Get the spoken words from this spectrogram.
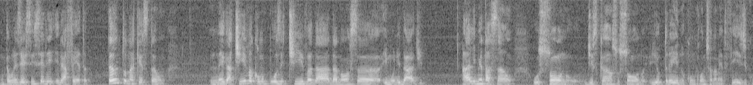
Então, o exercício ele, ele afeta tanto na questão negativa como positiva da, da nossa imunidade. A alimentação, o sono, descanso, sono e o treino com condicionamento físico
